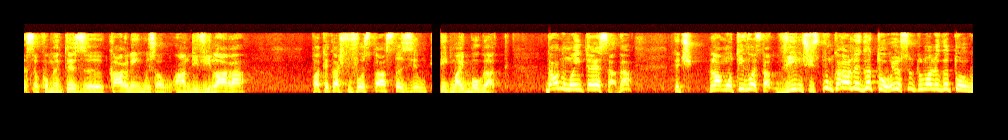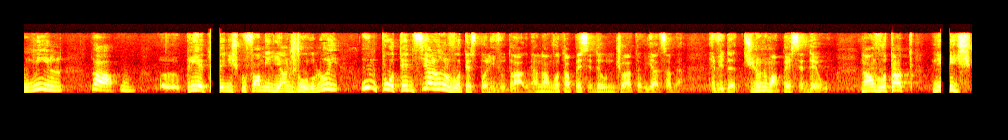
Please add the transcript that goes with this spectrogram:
să comentez eh, Carling sau Andy Vilara, poate că aș fi fost astăzi un pic mai bogat. Dar nu mă interesa, da? Deci, la motivul ăsta, vin și spun că alegător. Eu sunt un alegător umil, da, cu uh, prieteni și cu familia în jurul lui. Un potențial, eu nu-l votez pe Liviu Dragnea. Nu am votat PSD-ul niciodată în viața mea, evident. Și nu numai PSD-ul. N-am votat nici,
